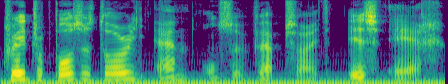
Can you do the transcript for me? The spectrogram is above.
Create repository en onze website is er.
